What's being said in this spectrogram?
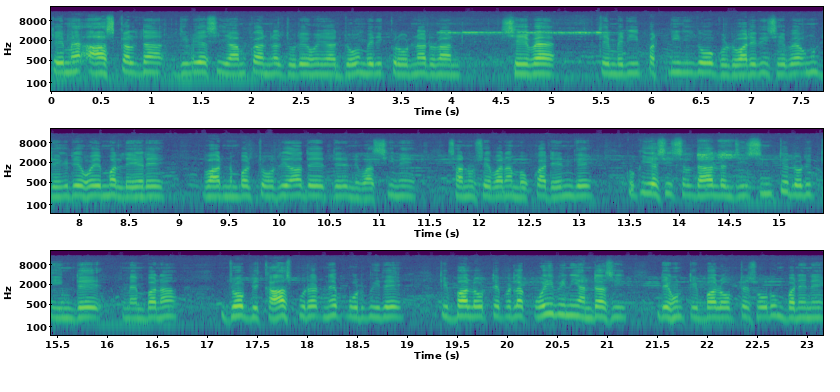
ਤੇ ਮੈਂ ਆਸ ਕਰਦਾ, ਜਿਵੇਂ ਅਸੀਂ ਆਮ ਘਰ ਨਾਲ ਜੁੜੇ ਹੋਏ ਹਾਂ ਜੋ ਮੇਰੀ ਕਰੋਨਾ ਦੌਰਾਨ ਸੇਵਾ ਹੈ ਤੇ ਮੇਰੀ ਪਤਨੀ ਦੀ ਜੋ ਗੁਰਦੁਆਰੇ ਦੀ ਸੇਵਾ ਉਹਨੂੰ ਦੇਖਦੇ ਹੋਏ ਮਹੱਲੇ ਵਾਲੇ ਵਾਰਡ ਨੰਬਰ 14 ਦੇ ਜਿਹੜੇ ਨਿਵਾਸੀ ਨੇ, ਸਾਨੂੰ ਸੇਵਾ ਦਾ ਮੌਕਾ ਦੇਣਗੇ। ਕਿਉਂਕਿ ਅਸੀਂ ਸਰਦਾਰ ਰਣਜੀਤ ਸਿੰਘ ਢਿੱਲੋਂ ਦੀ ਟੀਮ ਦੇ ਮੈਂਬਰ ਹਾਂ, ਜੋ ਵਿਕਾਸਪੁਰ ਨੇ ਪੂਰਬੀ ਦੇ ਟਿੱਬਾ ਲੋਟ ਤੇ ਪਹਿਲਾਂ ਕੋਈ ਵੀ ਨਹੀਂ ਆਂਦਾ ਸੀ ਦੇ ਹੁਣ ਟਿੱਬਾ ਲੋਪ ਤੇ ਸ਼ੋਰੂਮ ਬਣੇ ਨੇ,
